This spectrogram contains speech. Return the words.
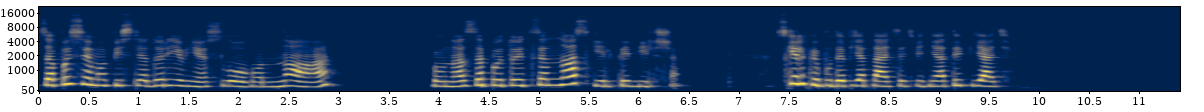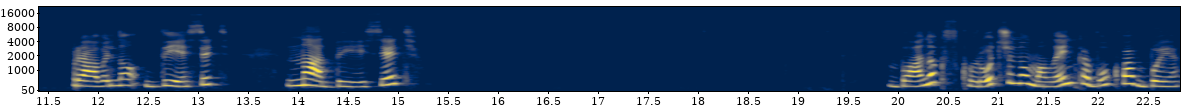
Записуємо після дорівнює слово на, бо в нас запитується наскільки більше. Скільки буде 15 відняти 5? Правильно, 10 на 10. Банок скорочено маленька буква Б.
